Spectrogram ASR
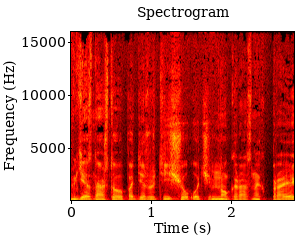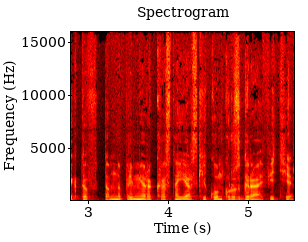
Я знаю, что вы поддерживаете еще очень много разных проектов, там, например, например, Красноярский конкурс граффити,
